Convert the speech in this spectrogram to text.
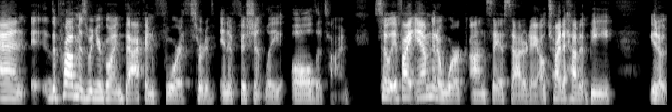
and eh, the problem is when you're going back and forth sort of inefficiently all the time so if I am going to work on, say, a Saturday, I'll try to have it be, you know,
